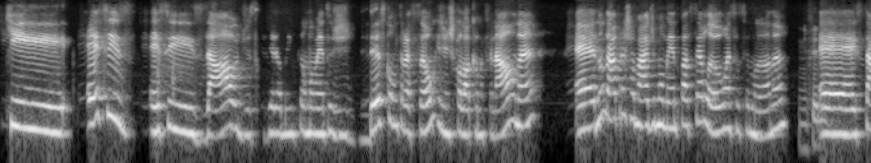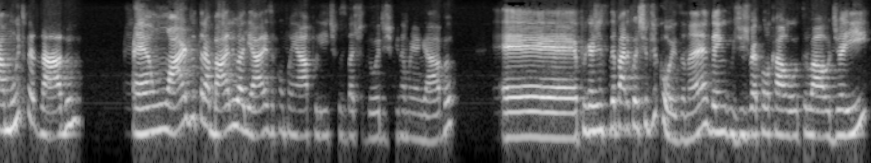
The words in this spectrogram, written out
que esses, esses áudios, que geralmente são momentos de descontração que a gente coloca no final, né? É, não dá para chamar de momento pastelão essa semana. É, está muito pesado. É um árduo trabalho, aliás, acompanhar políticos bastidores de Pindamonhangaba. É, porque a gente se depara com esse tipo de coisa, né? Vem, a gente vai colocar outro áudio aí,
